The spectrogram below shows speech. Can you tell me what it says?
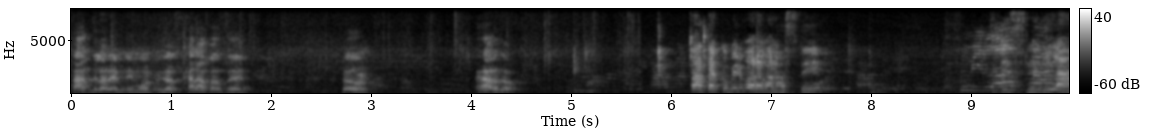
তানজিলার এমনি মন মেজাজ খারাপ আছে। তো আরও দাও। পাতাকপির বড়া বানাচ্ছি। বিসমিল্লাহ।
